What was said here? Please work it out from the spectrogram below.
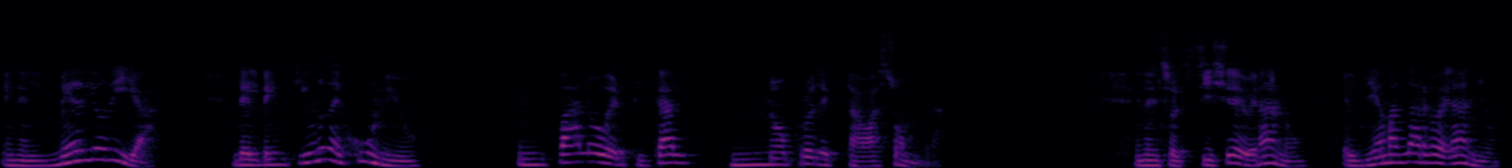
en el mediodía del 21 de junio, un palo vertical no proyectaba sombra. En el solsticio de verano, el día más largo del año,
